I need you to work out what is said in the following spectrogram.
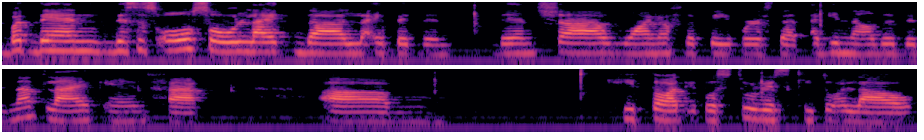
but then this is also like the La one of the papers that Aguinaldo did not like. And in fact, um, he thought it was too risky to allow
